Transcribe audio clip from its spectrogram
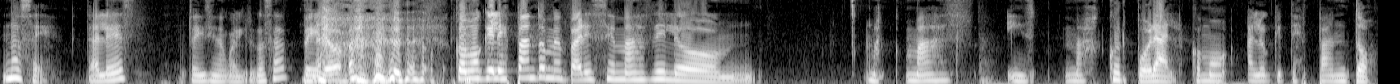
No sé, tal vez estoy diciendo cualquier cosa, pero como que el espanto me parece más de lo... Más, más, corporal, como algo que te espantó.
